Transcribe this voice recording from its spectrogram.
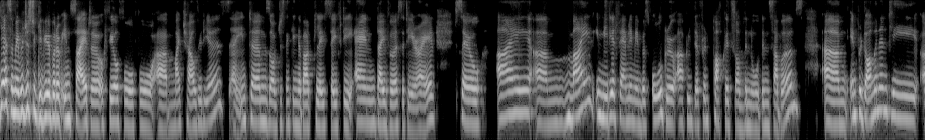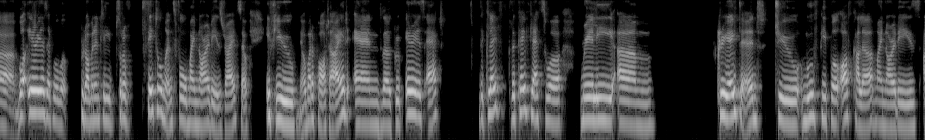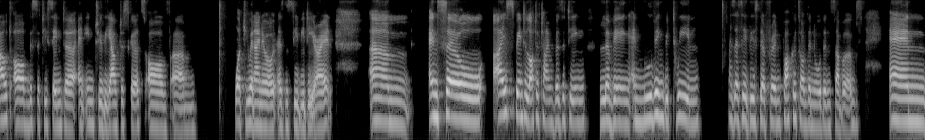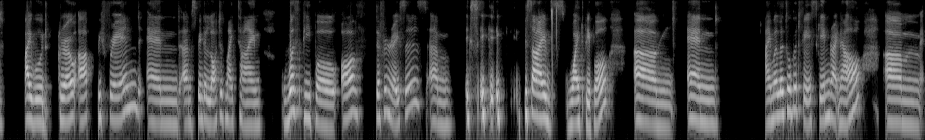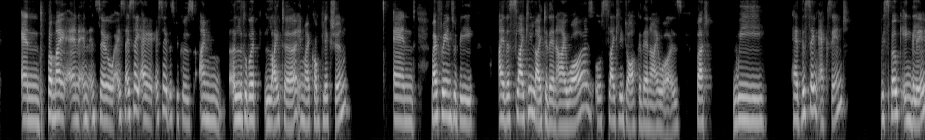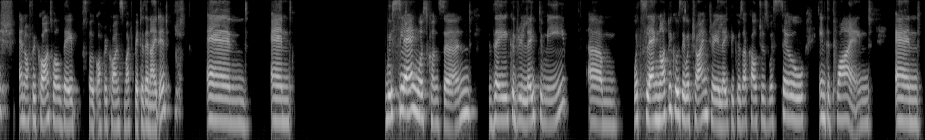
yeah, so maybe just to give you a bit of insight uh, or feel for for um, my childhood years uh, in terms of just thinking about place safety and diversity, right? So I, um, my immediate family members all grew up in different pockets of the northern suburbs, um, in predominantly, uh, well, areas that were predominantly sort of settlements for minorities, right? So if you know about apartheid and the Group Areas Act, the clay the Cape Flats were really um, created to move people of color minorities out of the city center and into the outer skirts of um, what you and i know as the cbd right? Um, and so i spent a lot of time visiting living and moving between as i said these different pockets of the northern suburbs. And I would grow up, befriend, and um, spend a lot of my time with people of different races, um, ex- besides white people. Um, and I'm a little bit fair skinned right now. Um, and but my and and, and so I, I say I, I say this because I'm a little bit lighter in my complexion, and my friends would be either slightly lighter than I was or slightly darker than I was, but we had the same accent. We spoke English and Afrikaans. Well, they spoke Afrikaans much better than I did. And and where slang was concerned, they could relate to me um, with slang, not because they were trying to relate, because our cultures were so intertwined. And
